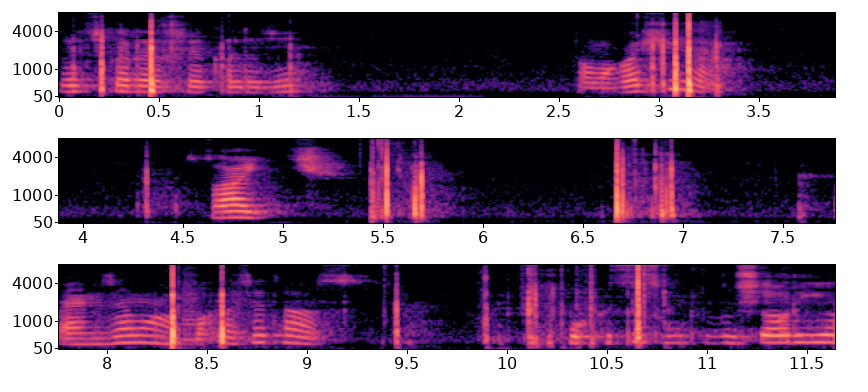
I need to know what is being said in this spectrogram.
Çok güzel çıkar arkadaşlar kaleci. Ama kaçıyor. Zayç. Benzema. Bakasetas. Bakasetas vurdu dışarıya.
